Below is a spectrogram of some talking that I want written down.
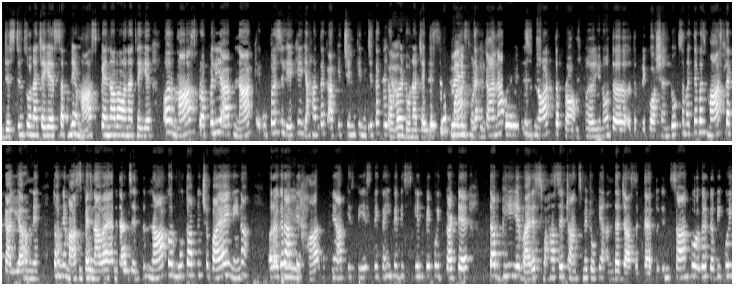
डिस्टेंस होना चाहिए सबने मास्क पहना हुआ होना चाहिए और मास्क प्रॉपरली आप नाक के ऊपर से लेके यहाँ तक आपके चिन के नीचे तक कवर्ड होना चाहिए। सिर्फ़ मास्क लटकाना is not the you know the precaution लोग समझते हैं बस मास्क लटका लिया हमने तो हमने मास्क पहना हुआ है नाक और मुँह तो आपने छुपाया ही नहीं ना। और अगर हम्म। आपके हाथ में आपके फेस पे कहीं पे भी स्किन पे कोई कट है तब भी ये वायरस वहाँ से ट्रांसमिट होके अंदर जा सकता है। तो इंसान को अगर कभी कोई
